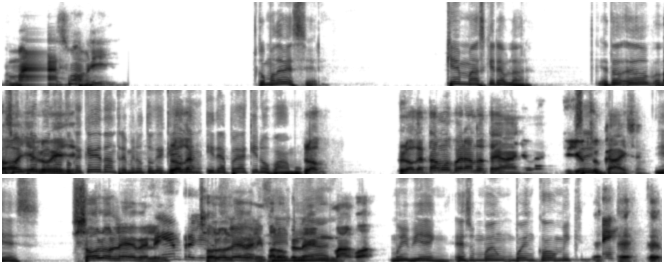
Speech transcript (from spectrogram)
marzo, abril. Como debe ser. ¿Quién más quiere hablar? Esto- esto- son tres Luigi. minutos que quedan, tres minutos que Lo que- quedan y después aquí nos vamos. Lo, lo que estamos esperando este año, eh, Jujutsu Sí. Kaisen. Yes. Solo leveling. Siempre Solo leveling Kaisen. para los que leen manga. Muy bien. Es un buen, buen cómic, Eh, eh,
